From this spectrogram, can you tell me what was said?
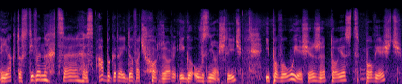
jak to Steven chce zupgrade'ować horror i go uwznioślić i powołuje się, że to jest powieść,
